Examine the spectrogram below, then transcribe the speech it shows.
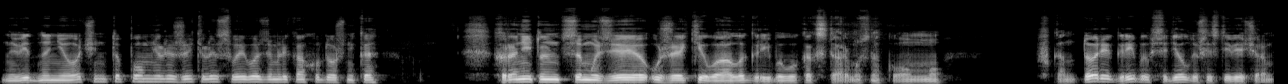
Видно, не очень-то помнили жители своего земляка-художника. Хранительница музея уже кивала Грибову как старому знакомому. В конторе Грибов сидел до шести вечера.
